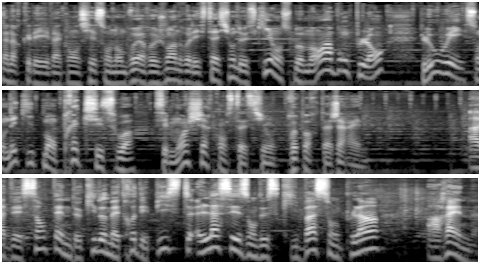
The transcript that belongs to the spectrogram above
alors que les vacanciers sont nombreux à rejoindre les stations de ski en ce moment, un bon plan, louer son équipement près de chez soi, c'est moins cher qu'en station. Reportage à Rennes. À des centaines de kilomètres des pistes, la saison de ski bat son plein à Rennes.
